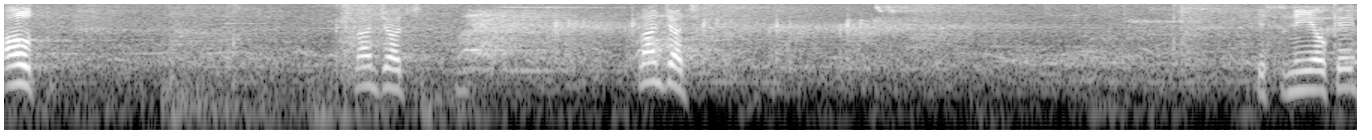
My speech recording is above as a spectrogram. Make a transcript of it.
Out. Line judge. Line judge. Is the knee okay?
